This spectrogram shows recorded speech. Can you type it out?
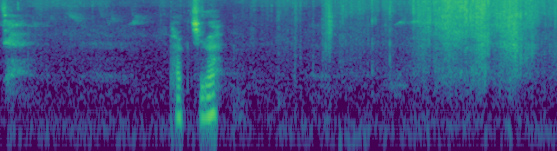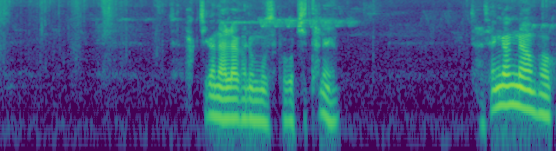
자, 박쥐가 박쥐가 날아가는 모습하고 비슷하네요. 자, 생강나무하고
